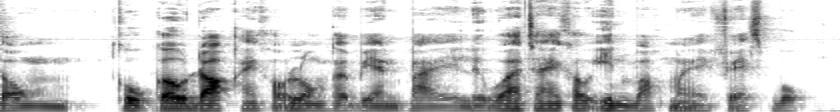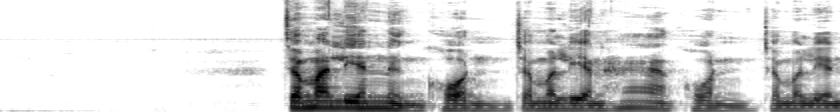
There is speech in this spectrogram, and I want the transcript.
ส่ง Google Doc ให้เขาลงทะเบียนไป หรือว่าจะให้เขา inbox มาใน Facebook จะมาเรียน 1 คน จะมาเรียน 5 คน จะมาเรียน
